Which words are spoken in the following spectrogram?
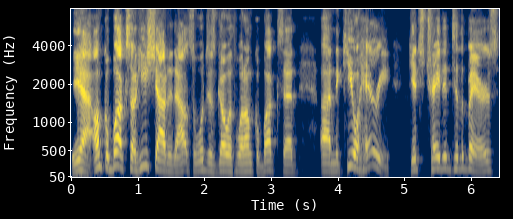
Yeah, Uncle Buck. So he shouted out. So we'll just go with what Uncle Buck said. Uh, N'Keal Harry gets traded to the Bears,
